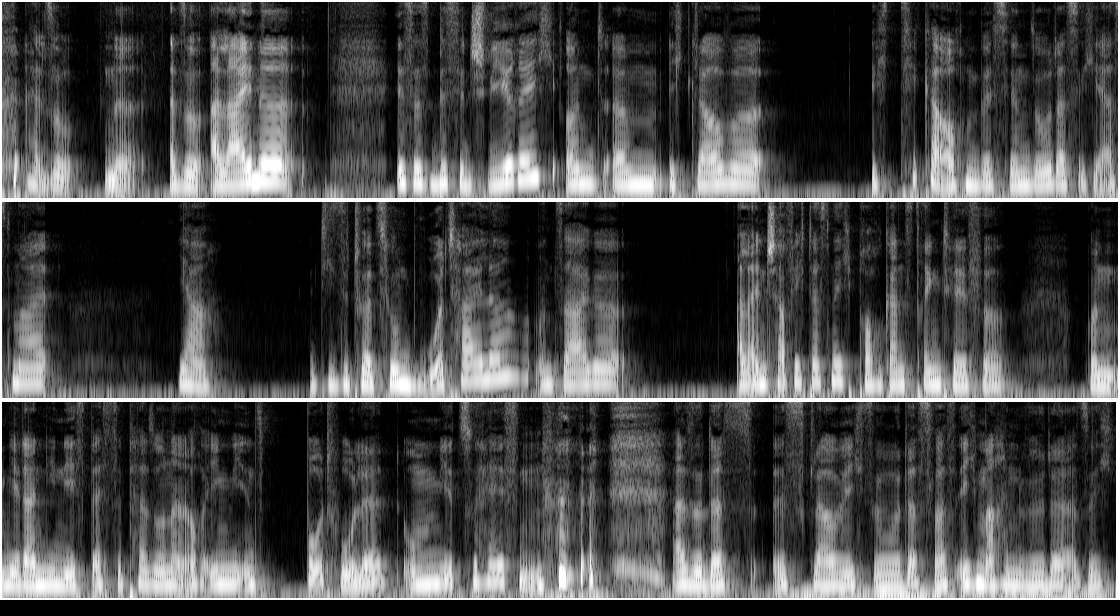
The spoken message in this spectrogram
Also, ne, also alleine ist es ein bisschen schwierig und ähm, ich glaube, ich ticke auch ein bisschen so, dass ich erstmal, ja, die Situation beurteile und sage, allein schaffe ich das nicht, brauche ganz dringend Hilfe. Und mir dann die nächstbeste Person dann auch irgendwie ins Boot hole, um mir zu helfen. also das ist, glaube ich, so das, was ich machen würde. Also ich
